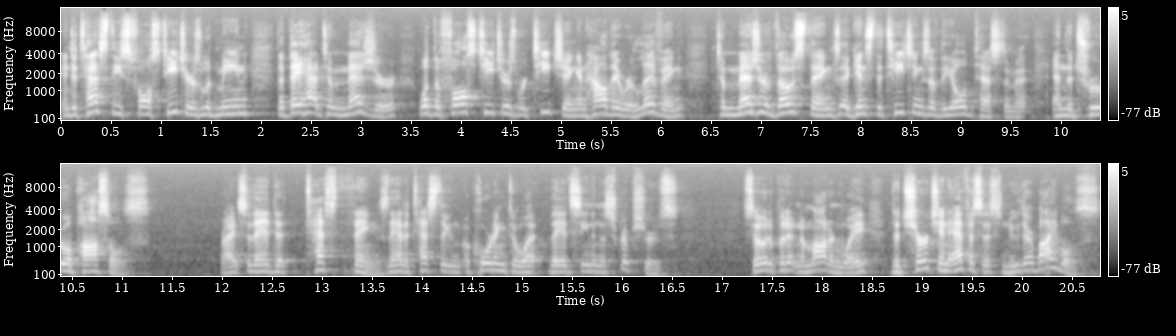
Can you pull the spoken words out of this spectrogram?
And to test these false teachers would mean that they had to measure what the false teachers were teaching and how they were living, to measure those things against the teachings of the Old Testament and the true apostles right? So they had to test things. They had to test them according to what they had seen in the scriptures. So, to put it in a modern way, the church in Ephesus knew their Bibles.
